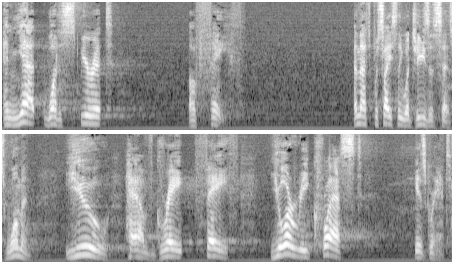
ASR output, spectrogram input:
And yet, what a spirit of faith. And that's precisely what Jesus says Woman, you have great faith. Your request is granted.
